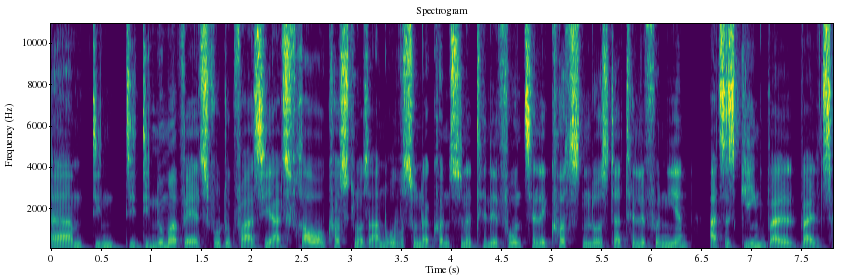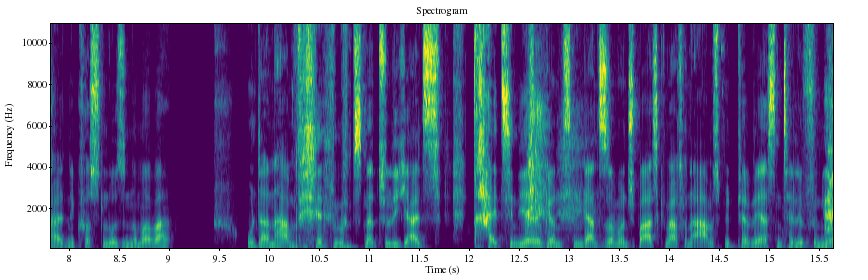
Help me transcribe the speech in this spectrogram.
ähm, die, die, die Nummer wählst, wo du quasi als Frau kostenlos anrufst und da konntest du in der Telefonzelle kostenlos da telefonieren. Also es ging, weil, weil es halt eine kostenlose Nummer war. Und dann haben wir uns natürlich als 13-Jährige uns einen ganzen Sommer Spaß gemacht und abends mit Perversen telefoniert,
